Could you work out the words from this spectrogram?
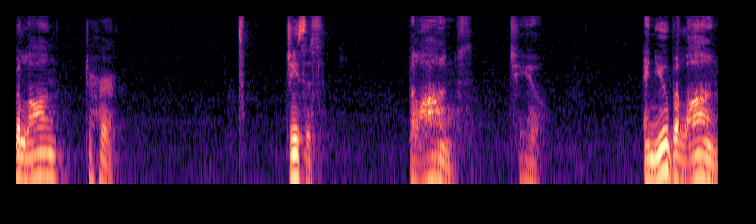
belong to her. Jesus belongs to you. And you belong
